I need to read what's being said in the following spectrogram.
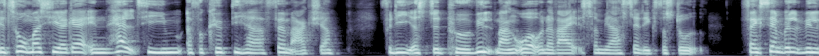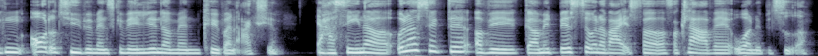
Det tog mig cirka en halv time at få købt de her fem aktier, fordi jeg stødte på vildt mange ord undervejs, som jeg slet ikke forstod. For eksempel, hvilken ordretype man skal vælge, når man køber en aktie. Jeg har senere undersøgt det, og vil gøre mit bedste undervejs for at forklare, hvad ordene betyder.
